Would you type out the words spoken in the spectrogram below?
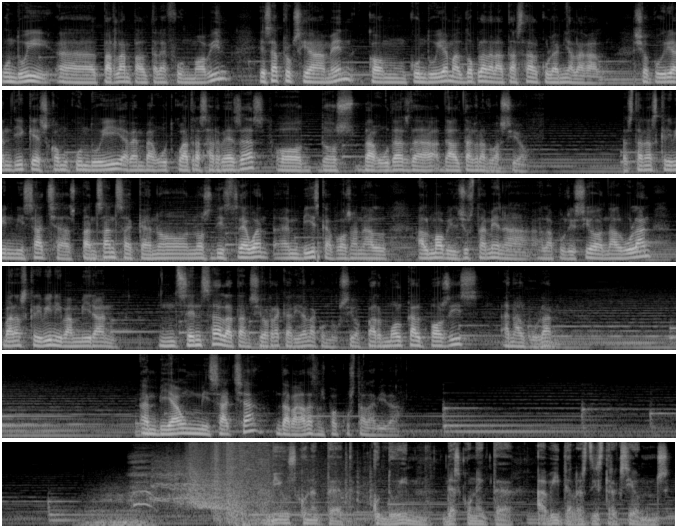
Conduir eh, parlant pel telèfon mòbil és aproximadament com conduir amb el doble de la tassa d'alcoholèmia legal. Això podríem dir que és com conduir havent begut quatre cerveses o dos begudes d'alta graduació. Estan escrivint missatges pensant-se que no, no es distreuen. Hem vist que posen el, el mòbil justament a, a la posició en el volant, van escrivint i van mirant sense l'atenció requerida en la conducció, per molt que el posis en el volant. Enviar un missatge de vegades ens pot costar la vida. Vius connectat. Conduint, desconnecta. Evita les distraccions.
